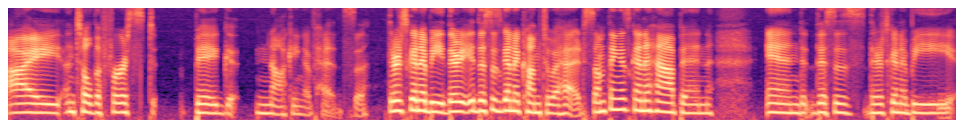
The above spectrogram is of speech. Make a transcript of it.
I until the first big knocking of heads. There's going to be there. This is going to come to a head. Something is going to happen, and this is there's going to be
